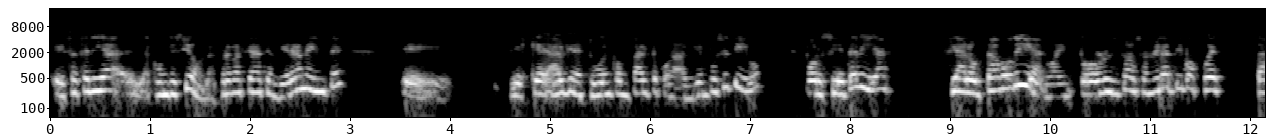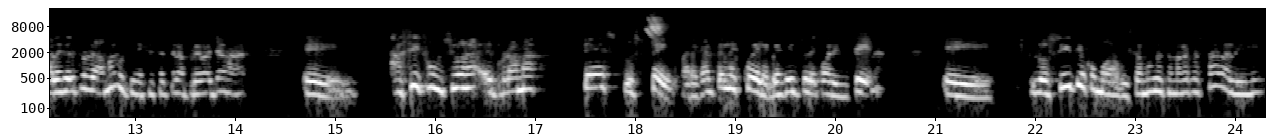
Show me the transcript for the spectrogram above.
esa sería la condición. Las pruebas se hacen diariamente. Eh, si es que alguien estuvo en contacto con alguien positivo, por siete días. Si al octavo día no hay todos los resultados son negativos, pues tal es el programa, no tienes que hacerte la prueba ya más. Así funciona el programa Test to Stay, para quedarte en la escuela en vez de irte de cuarentena. Eh, los sitios, como avisamos la semana pasada, Lili,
